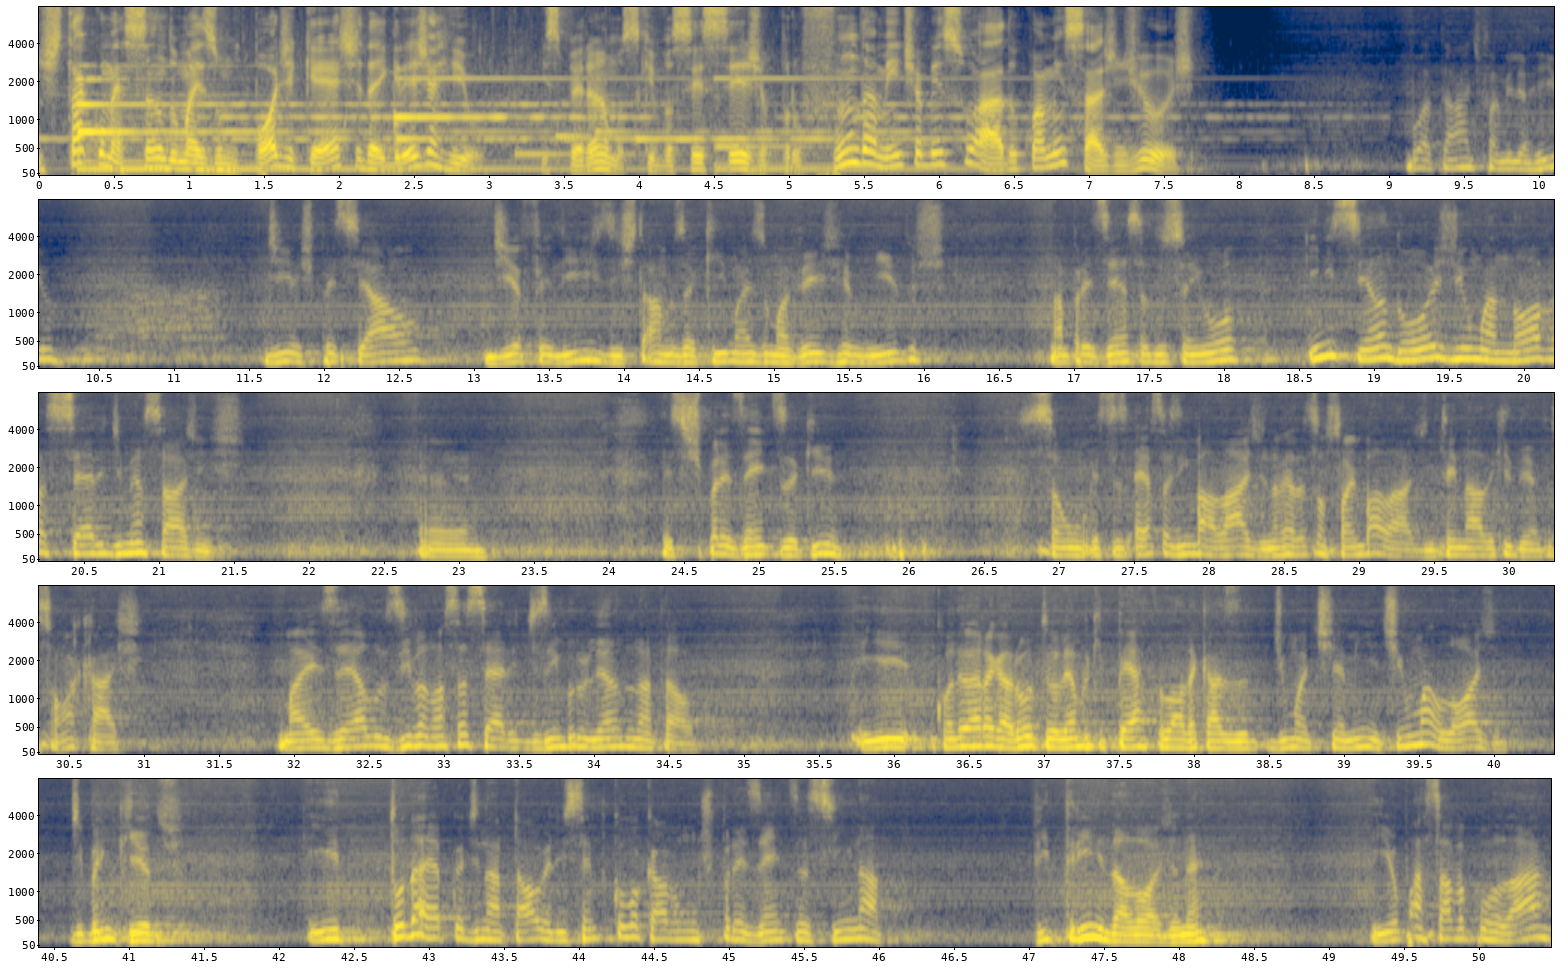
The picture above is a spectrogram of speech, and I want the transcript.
Está começando mais um podcast da Igreja Rio. Esperamos que você seja profundamente abençoado com a mensagem de hoje. Boa tarde, família Rio. Dia especial, dia feliz de estarmos aqui mais uma vez reunidos na presença do Senhor, iniciando hoje uma nova série de mensagens. É, esses presentes aqui são esses, essas embalagens, na verdade são só embalagens, não tem nada aqui dentro, é só uma caixa. Mas é alusiva à nossa série, Desembrulhando o Natal. E quando eu era garoto, eu lembro que perto lá da casa de uma tia minha tinha uma loja de brinquedos. E toda época de Natal eles sempre colocavam uns presentes assim na vitrine da loja, né? E eu passava por lá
